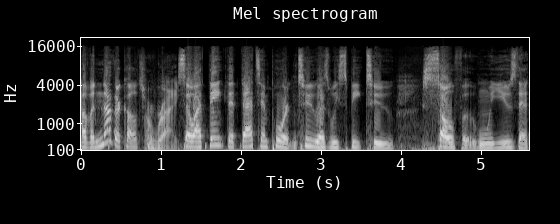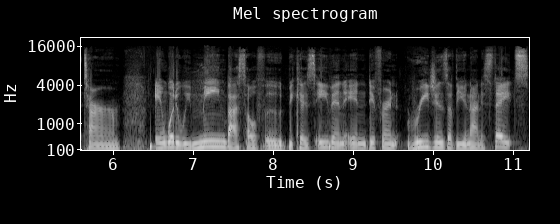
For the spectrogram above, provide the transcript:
of another culture. Right. So I think that that's important too as we speak to soul food when we use that term and what do we mean by soul food because even in different regions of the United States,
